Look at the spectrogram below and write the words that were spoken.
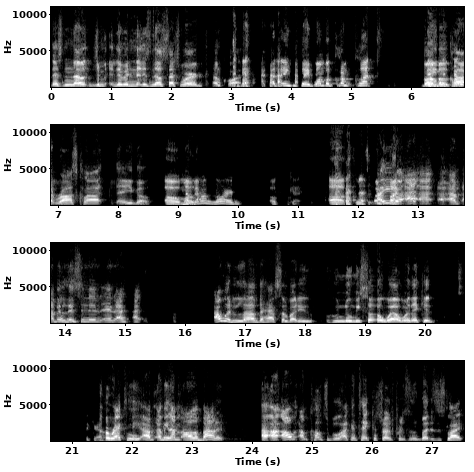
There's no there was there's no such word. Kumquat. I think you say bumba come clutch. Bumbo clot, Ross clot. There you go. Oh my No. bad. Oh Lord. Okay. Uh, I, you know, I, I, I, I've been listening, and I, I, I would love to have somebody who knew me so well where they could correct me. I, I mean, I'm all about it. I, I, I'm coachable. I can take constructive criticism, but it's just like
